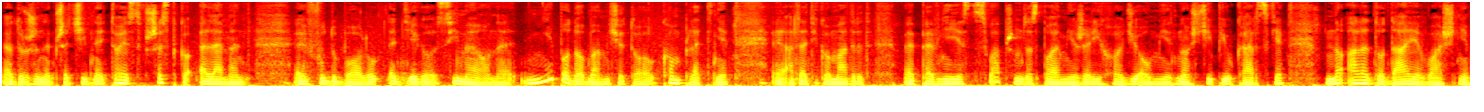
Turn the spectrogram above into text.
e, drużyny przeciwnej. To jest wszystko element e, futbolu Diego Simeone. Nie podoba mi się to kompletnie. E, Atletico Madryt pewnie jest słabszym zespołem, jeżeli chodzi o umiejętności piłkarskie, no ale dodaje właśnie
